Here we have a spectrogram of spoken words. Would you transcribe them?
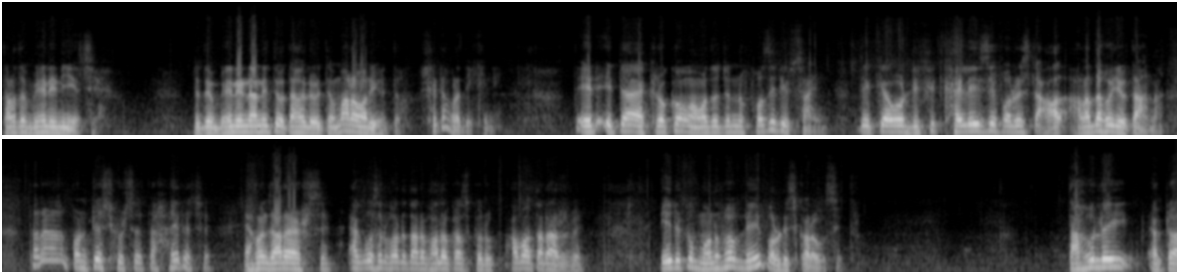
তারা তো মেনে নিয়েছে। যদি মেনে না নিত তাহলে ওইটা মারামারি হতো, সেটা আমরা দেখিনি। তো এটা একরকম আমাদের জন্য পজিটিভ সাইন। যে কেউ ডিফিট খাইলেই যে ফরেস্ট আলাদা হয়ে যাবে তা না। তারা কন্টেস্ট করছে, তা হাইরেছে এখন যারা আসছে, এক বছর পরে তারা ভালো কাজ করুক, আবার তারা আসবে। এইরকম মনোভাব নিয়েই পলিটিক্স করা উচিত। তাহলেই একটা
